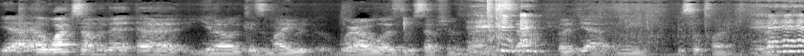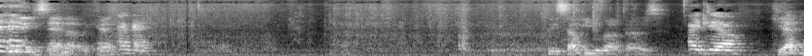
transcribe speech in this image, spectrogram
Yeah, I watched some of it. Uh, you know, because my where I was, the reception was bad and stuff. but yeah, I mean, it's so funny. You know? and you stand up, okay? Okay. Please tell me you love those. I do. Yeah.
